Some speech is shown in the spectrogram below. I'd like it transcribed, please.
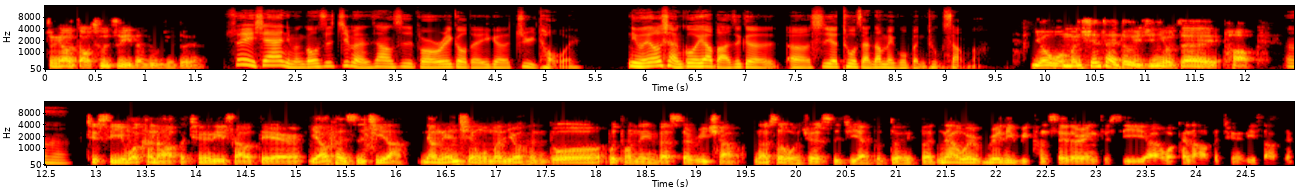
总要找出自己的路就对了。所以现在你们公司基本上是 Rico 的一个巨头诶。你们有想过要把这个呃事业拓展到美国本土上吗？有，我们现在都已经有在 talk，嗯，to see what kind of opportunities out there。也要看时机啦。两年前我们有很多不同的 investor reach out，那时候我觉得时机还不对，but now we're really reconsidering to see what kind of opportunities out there。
